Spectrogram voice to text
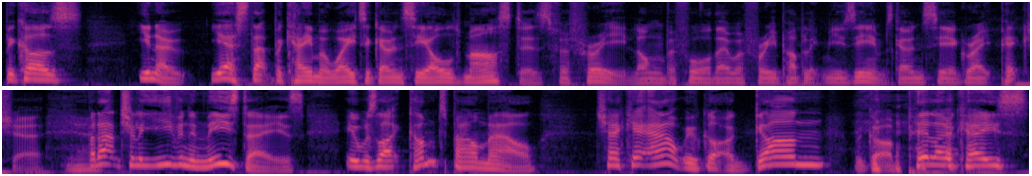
Because, you know, yes, that became a way to go and see old masters for free long before there were free public museums. Go and see a great picture. But actually, even in these days, it was like, come to Pall Mall, check it out. We've got a gun, we've got a pillowcase,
